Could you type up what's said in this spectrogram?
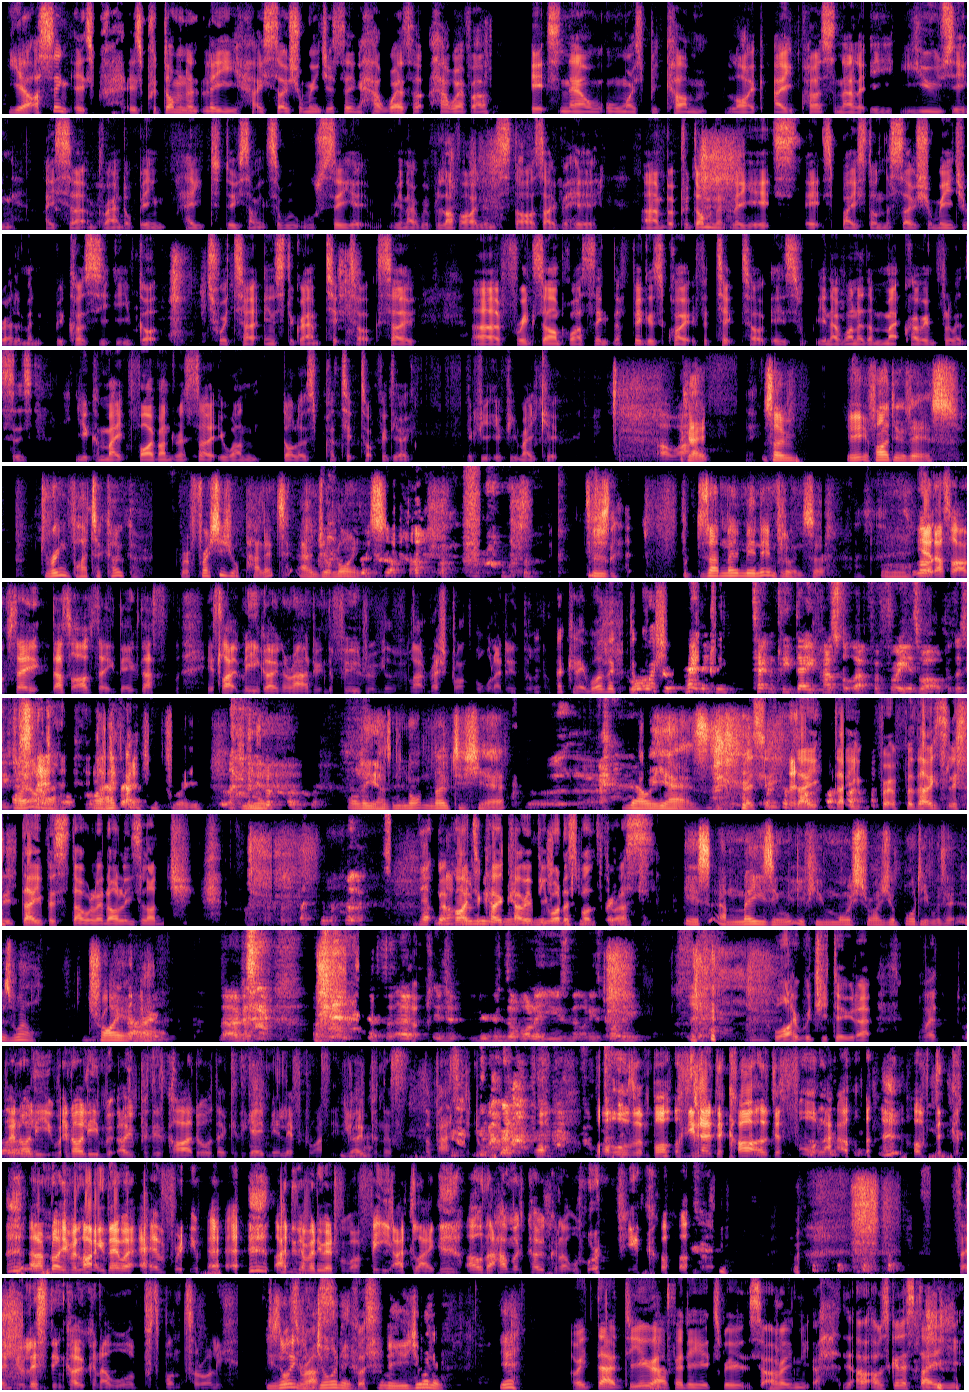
Yeah, I think it's it's predominantly a social media thing. However, however, it's now almost become like a personality using a certain brand or being paid to do something. So we'll, we'll see it, you know, with Love Island stars over here. Um, but predominantly, it's it's based on the social media element because you've got Twitter, Instagram, TikTok. So Uh, for example, I think the figures quoted for TikTok is, you know, one of the macro influencers. You can make five hundred and thirty-one dollars per TikTok video if you if you make it. Oh wow. Okay. So if I do this, drink Vita Coco, refreshes your palate and your loins. Does, does that make me an influencer? Or- Yeah, that's what I'm saying. That's what I'm saying, Dave. That's it's like me going around doing the food review of like restaurants, but all I do is put them. Okay, well the, the Well, question technically, technically, Dave has got that for free as well because he's just. I, snapped off I the had that for free. Yeah. Ollie has not noticed yet. Now he has. basically Dave, Dave for, for those listening, Dave has stolen Ollie's lunch. But, but Not Vita Coco, if you want to refresh your sponsor drink, us, It's amazing if you moisturize your body with it as well. Try it No. now. No, I just, just uh, visions of Ollie using it on his body. why would you do that? When when Well- Ollie when Ollie opened his car door, though, because he gave me a lift once. You open the the passenger door, bot- bottles and bottles. You know the car will just fall out of the. And I'm not even lying; they were everywhere. I didn't have anywhere for my feet. I'd like, oh, that how much coconut water have you got? So if you're listening, coconut water sponsor Ollie. He's not even us. joining. Sponsor- Ollie, you joining? Yeah. I mean, Dad, do you have any experience? I mean, I, I was going to say,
